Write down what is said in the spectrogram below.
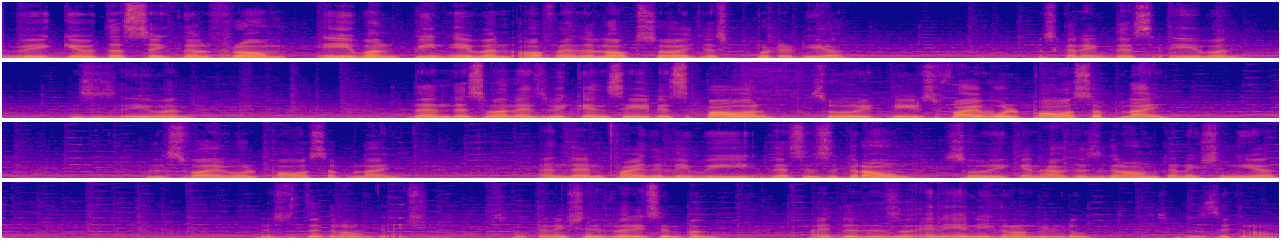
we give the signal from a1 pin a1 of analog. So i'll just put it here. Let's connect this a1 this is a1 then this one as we can see it is power. So it needs 5 volt power supply. This 5 volt power supply and then finally we this is ground so we can have this ground connection here. This is the ground connection. So connection is very simple. Either this or any any ground will do. So this is the ground.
